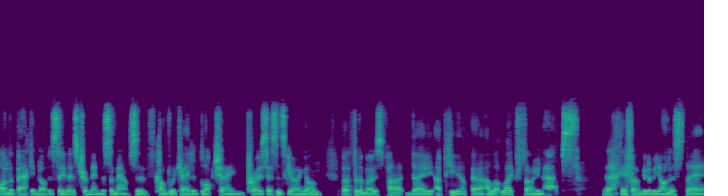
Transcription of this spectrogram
on the back end, obviously, there's tremendous amounts of complicated blockchain processes going on. But for the most part, they appear uh, a lot like phone apps, if I'm going to be honest. They're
